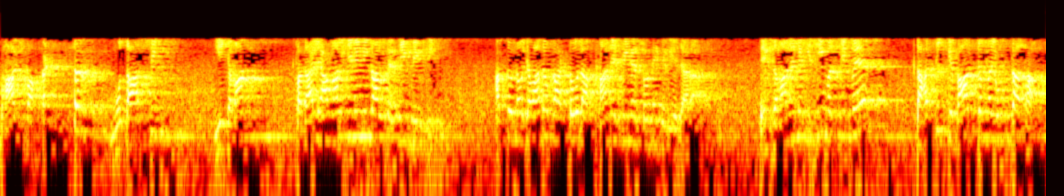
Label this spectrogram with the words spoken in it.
بھاجپا کٹر متاثر یہ جوان فضائل اعمال کی نہیں نکالتے، تین دن کی۔ اب تو نوجوانوں کا ٹولہ کھانے، پینے، سونے کے لیے جا رہا۔ ایک زمانے میں کسی مسجد میں تحجد کے بعد جب میں اٹھتا تھا،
